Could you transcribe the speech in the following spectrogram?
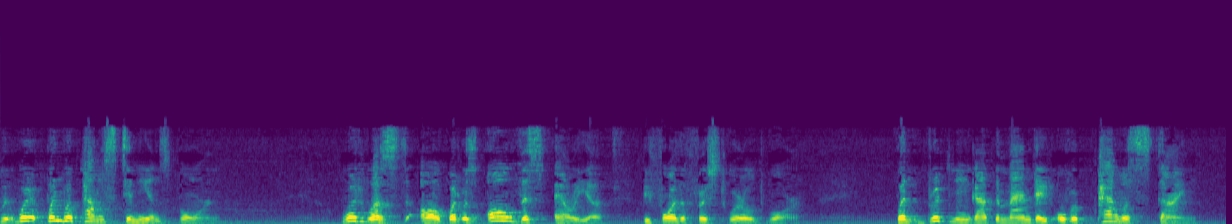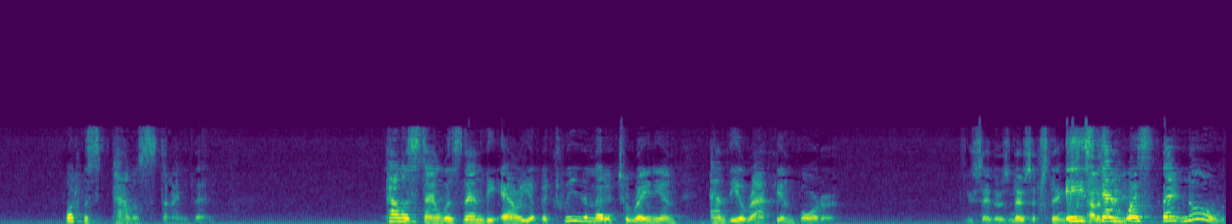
Where, when were Palestinians born? What was, all, what was all this area before the First World War? When Britain got the mandate over Palestine, what was Palestine then? Palestine was then the area between the Mediterranean and the Iraqi border. You say there's no such thing as a East and West Bank, no.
